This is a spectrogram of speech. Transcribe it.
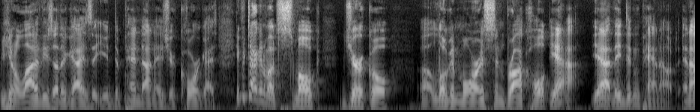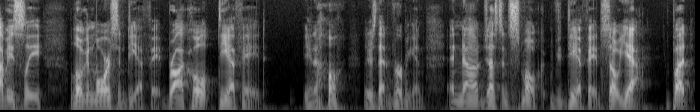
you know a lot of these other guys that you depend on as your core guys. If you're talking about Smoak, Gyorko, uh, Logan Morrison, Brock Holt, yeah, yeah, they didn't pan out, and obviously Logan Morrison DFA'd, Brock Holt DFA'd. You know, there's that verb again, and now Justin Smoak DFA'd. So yeah, but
